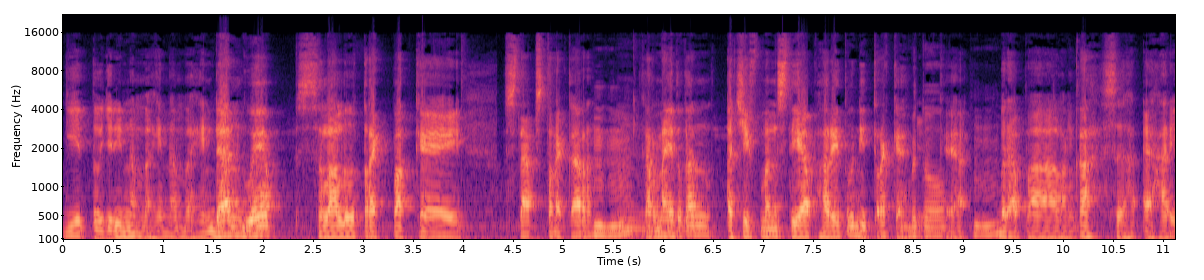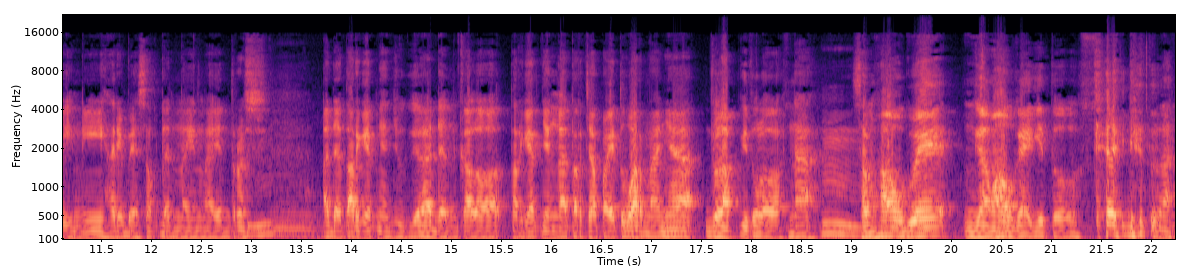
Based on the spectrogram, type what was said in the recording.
gitu. Jadi nambahin-nambahin. Dan gue selalu track pakai steps tracker Karena itu kan achievement setiap hari itu di track ya. Betul. Kayak berapa langkah se- eh, hari ini, hari besok dan lain-lain. Terus ada targetnya juga dan kalau targetnya nggak tercapai itu warnanya gelap gitu loh. Nah, somehow gue nggak mau kayak gitu, kayak gitu lah.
